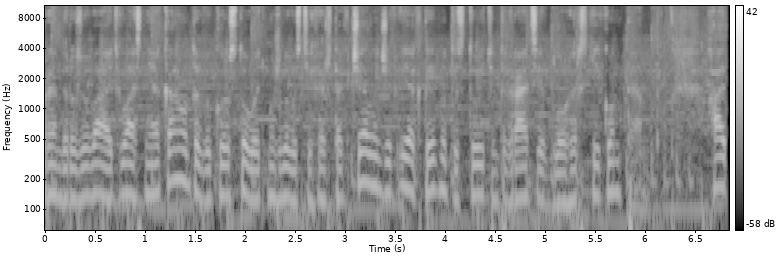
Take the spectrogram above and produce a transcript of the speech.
Бренди розвивають власні аккаунти, використовують можливості хештег челенджів і активно тестують інтеграції в блогерський контент. Hype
